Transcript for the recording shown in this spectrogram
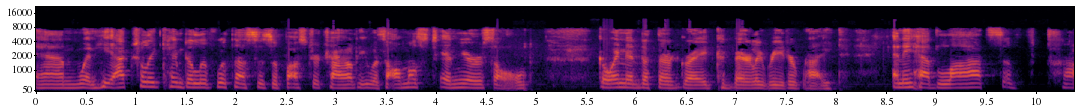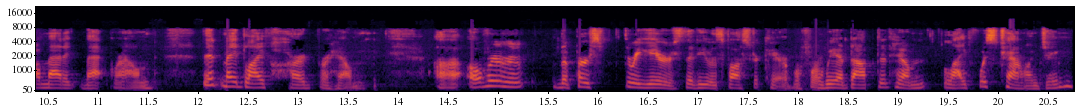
And when he actually came to live with us as a foster child, he was almost 10 years old, going into third grade, could barely read or write. And he had lots of traumatic background that made life hard for him. Uh, over the first three years that he was foster care before we adopted him, life was challenging.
